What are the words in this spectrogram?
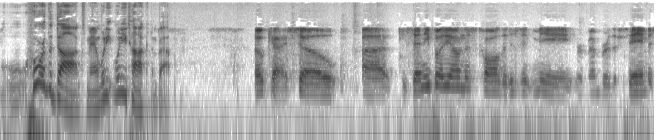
who are the dogs, man? What are you, what are you talking about? Okay, so uh, does anybody on this call that isn't me remember the famous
